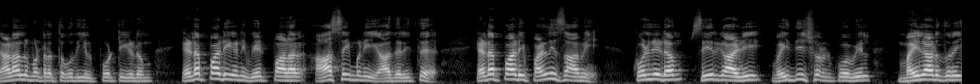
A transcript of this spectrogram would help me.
நாடாளுமன்ற தொகுதியில் போட்டியிடும் எடப்பாடி அணி வேட்பாளர் ஆசைமணியை ஆதரித்து எடப்பாடி பழனிசாமி கொள்ளிடம் சீர்காழி வைத்தீஸ்வரன் கோவில் மயிலாடுதுறை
